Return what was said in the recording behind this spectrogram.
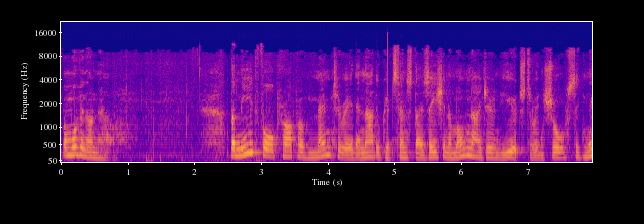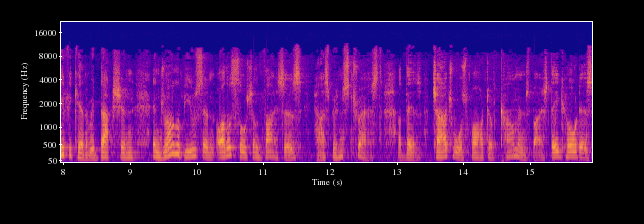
Well, moving on now. The need for proper mentoring and adequate sensitization among Nigerian youths to ensure significant reduction in drug abuse and other social vices has been stressed. This charge was part of comments by stakeholders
